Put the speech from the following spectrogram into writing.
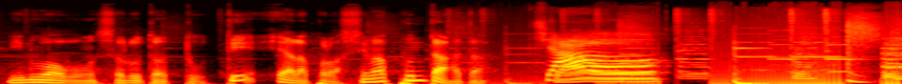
Di nuovo un saluto a tutti e alla prossima puntata. Ciao! Ciao.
